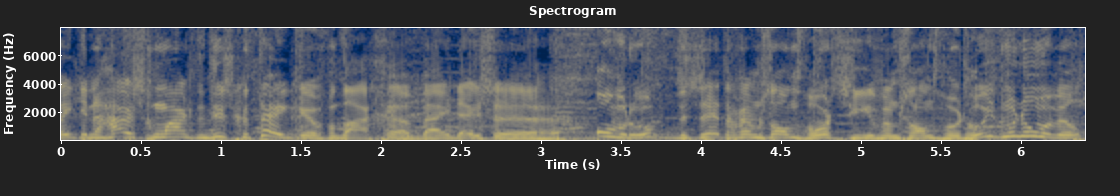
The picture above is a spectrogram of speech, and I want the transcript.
Beetje een huisgemaakte discotheek eh, vandaag eh, bij deze omroep. De ZFM Zandvoort, ZFM Zandvoort, hoe je het maar noemen wilt.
